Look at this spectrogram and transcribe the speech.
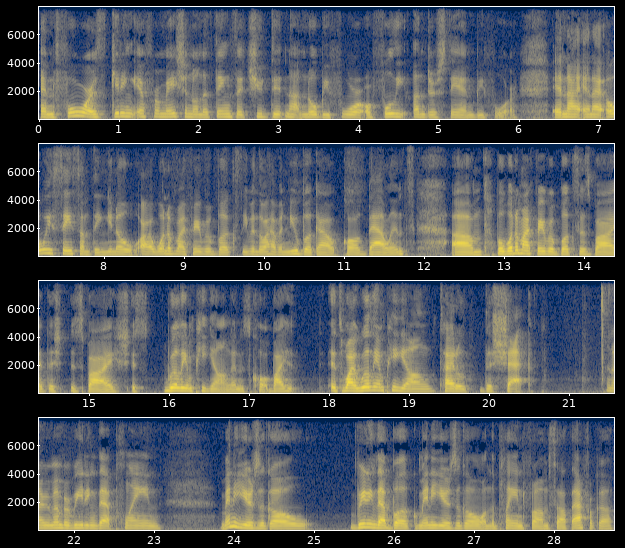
and four is getting information on the things that you did not know before or fully understand before. And I and I always say something. You know, uh, one of my favorite books, even though I have a new book out called Balance, um, but one of my favorite books is by the is by it's William P. Young, and it's called by it's by William P. Young, titled The Shack. And I remember reading that plane many years ago, reading that book many years ago on the plane from South Africa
